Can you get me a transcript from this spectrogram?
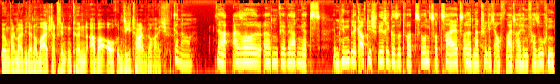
irgendwann mal wieder normal stattfinden können, aber auch im digitalen Bereich? Genau. Ja, also ähm, wir werden jetzt im Hinblick auf die schwierige Situation zurzeit äh, natürlich auch weiterhin versuchen,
